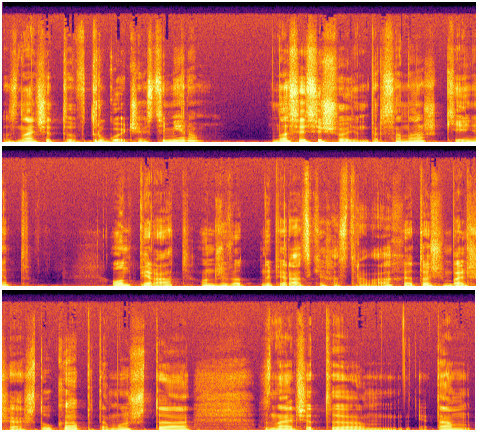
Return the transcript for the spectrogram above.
значит, в другой части мира у нас есть еще один персонаж, Кеннет. Он пират, он живет на пиратских островах. Это очень большая штука, потому что, значит, эм, там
